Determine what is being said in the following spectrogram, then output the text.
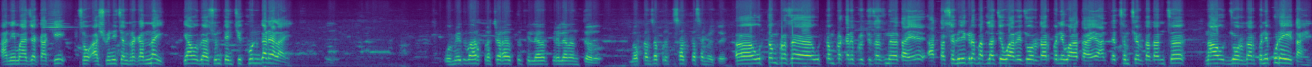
आणि माझ्या काकी सौ अश्विनी चंद्रकांत नाईक या उभ्या असून त्यांची खून गड्याळ आहे. उमेदवार प्रचारात फिरल्या फिरल्यानंतर लोकांचा प्रतिसाद कसा मिळतोय? अ, उत्तम प्रस उत्तम प्रकारे प्रतिसाद मिळत आहे. आता सगळीकडे बदलाचे वारे जोरदारपणे वाहत आहे आणि त्यात शमशेरदादांचं नाव जोरदारपणे पुढे येत आहे.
